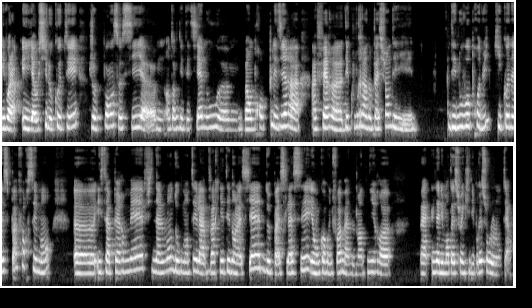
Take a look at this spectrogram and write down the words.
et voilà. Et il y a aussi le côté, je pense aussi, euh, en tant que diététicienne, où euh, bah, on prend plaisir à, faire euh, découvrir à nos patients des, des nouveaux produits qu'ils connaissent pas forcément. et ça permet finalement d'augmenter la variété dans l'assiette, de pas se lasser et encore une fois bah, de maintenir bah, une alimentation équilibrée sur le long terme.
